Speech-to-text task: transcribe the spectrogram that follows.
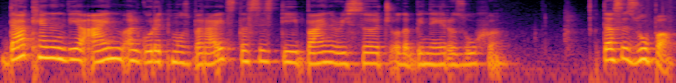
Da kennen wir einen Algorithmus bereits, das ist die Binary Search oder binäre Suche. Das ist super.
